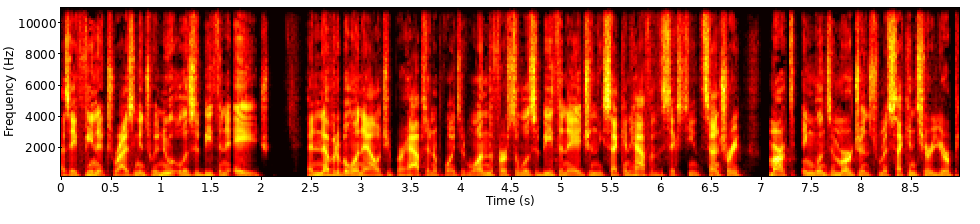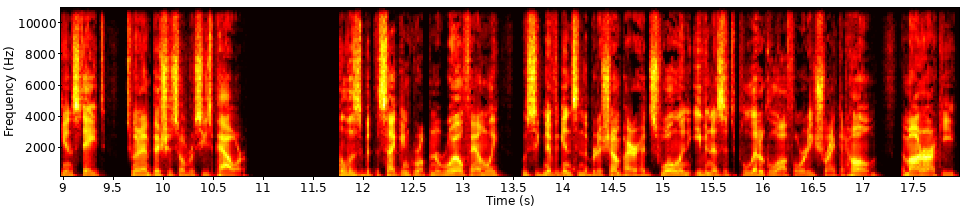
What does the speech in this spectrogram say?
as a phoenix rising into a new Elizabethan age. An inevitable analogy, perhaps an appointed one, the first Elizabethan age in the second half of the 16th century marked England's emergence from a second tier European state to an ambitious overseas power. Elizabeth II grew up in a royal family whose significance in the British Empire had swollen even as its political authority shrank at home. The monarchy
